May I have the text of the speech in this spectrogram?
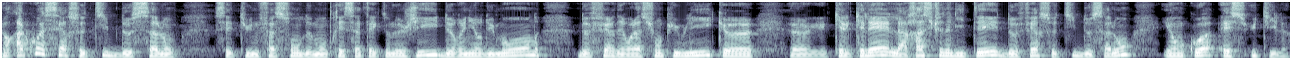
Alors, à quoi sert ce type de salon? C'est une façon de montrer sa technologie, de réunir du monde, de faire des relations publiques. euh, euh, quelle, quelle est la rationalité de faire ce type de salon et en quoi est-ce utile?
